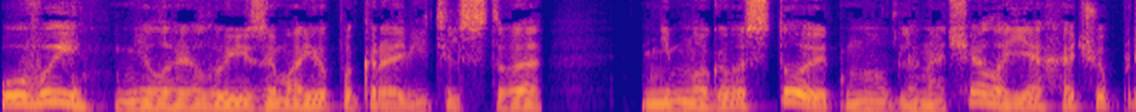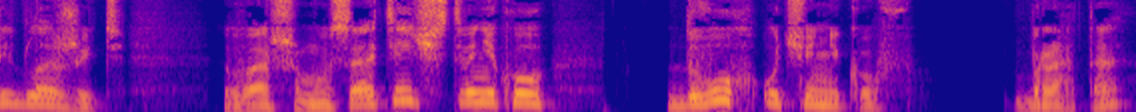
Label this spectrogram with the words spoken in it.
«Увы, милая Луиза, мое покровительство немногого стоит, но для начала я хочу предложить вашему соотечественнику двух учеников, брата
